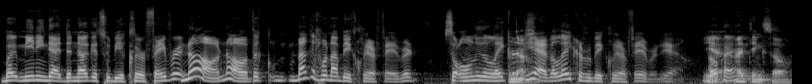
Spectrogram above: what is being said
But meaning that the Nuggets would be a clear favorite? No, no, the Nuggets would not be a clear favorite. So only the Lakers? No. Yeah, the Lakers would be a clear favorite. Yeah. yeah, okay. I think so.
